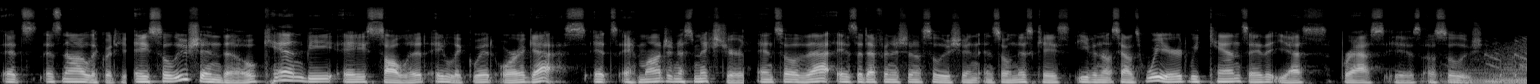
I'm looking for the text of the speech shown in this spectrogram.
It's, it's not a liquid here. A solution, though, can be a solid, a liquid, or a gas. It's a homogeneous mixture. And so that is the definition of solution. And so in this case, even though it sounds weird, we can say that yes, brass is a solution.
